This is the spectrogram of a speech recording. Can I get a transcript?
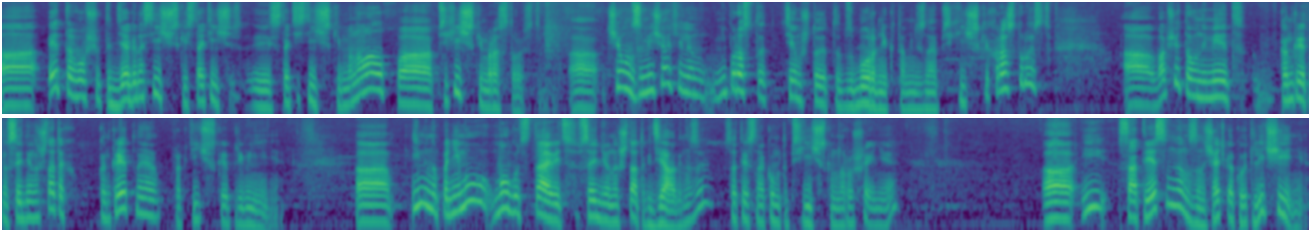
А, это, в общем-то, диагностический э, статистический мануал по психическим расстройствам. А, чем он замечателен? Не просто тем, что этот сборник, там, не знаю, психических расстройств, а вообще-то он имеет конкретно в Соединенных Штатах конкретное практическое применение. А, именно по нему могут ставить в Соединенных Штатах диагнозы, соответственно, о каком-то психическом нарушении, а, и, соответственно, назначать какое-то лечение.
